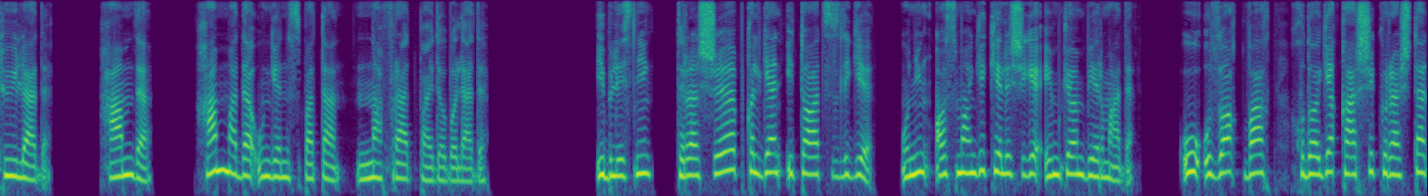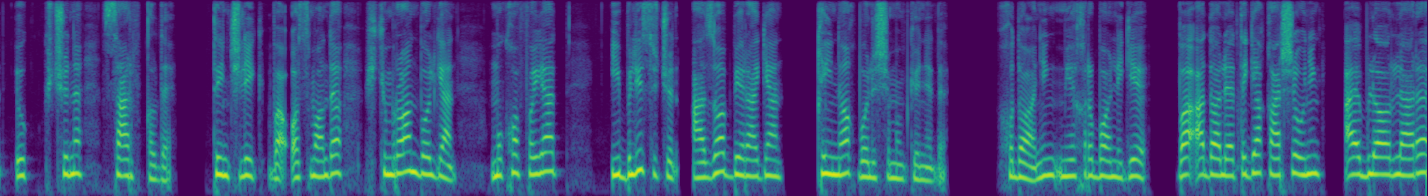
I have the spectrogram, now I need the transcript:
tuyuladi. Hamda hammada unga nisbatan nafrat paydo bo'ladi. Iblisning tirashib qilgan itoatsizligi uning osmonga kelishiga imkon bermadi. U uzoq vaqt xudoga qarshi kurashda kuchini sarf qildi. Tinchlik va osmonda hukmron bo'lgan mukoffoyat iblis uchun azob beragan qiynoq bo'lishi mumkin edi. Xudoning mehribonligi va adolatiga qarshi uning ayblovlari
